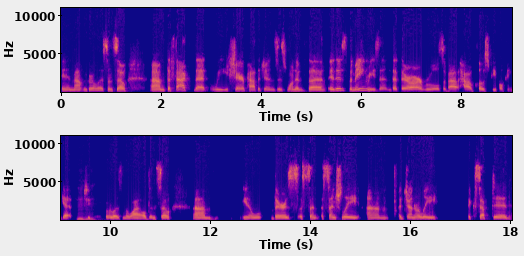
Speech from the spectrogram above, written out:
in mountain gorillas. And so um, the fact that we share pathogens is one of the, it is the main reason that there are rules about how close people can get mm-hmm. to gorillas in the wild. And so, um, you know, there's essentially um, a generally accepted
